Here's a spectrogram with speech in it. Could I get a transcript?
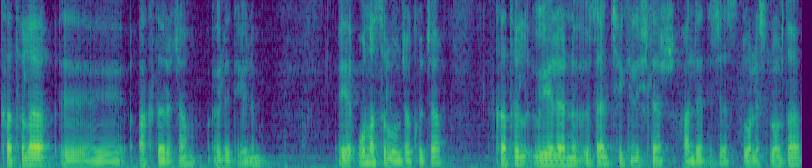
katıla e, aktaracağım. Öyle diyelim. E, o nasıl olacak hocam? Katıl üyelerine özel çekilişler halledeceğiz. Dolayısıyla orada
